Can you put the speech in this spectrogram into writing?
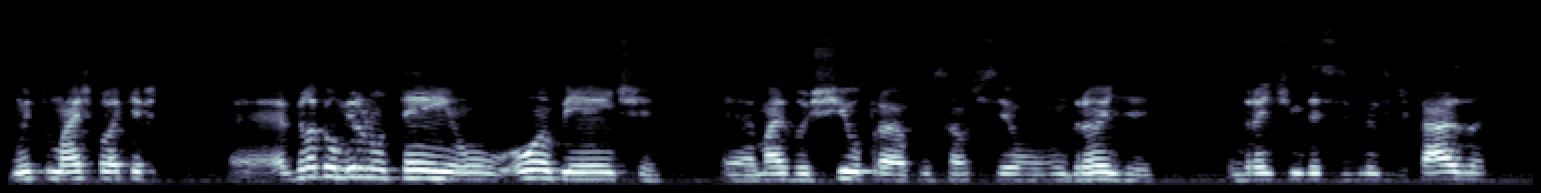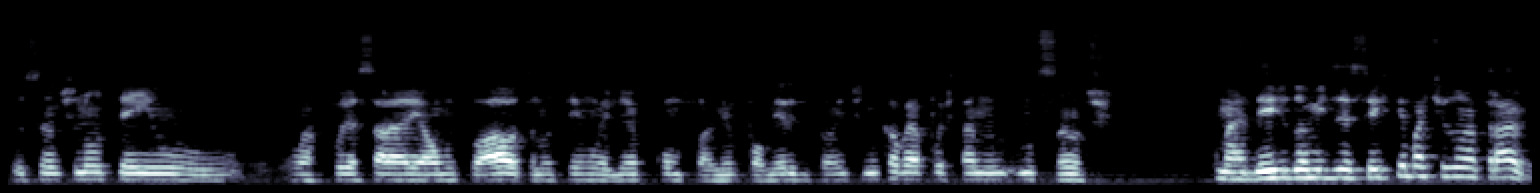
muito mais pela questão. É, Vila Belmiro não tem o, o ambiente é, mais hostil para o Santos ser um, um, grande, um grande time decisivo dentro de casa. O Santos não tem um, uma folha salarial muito alta, não tem um elenco como Flamengo Palmeiras, então a gente nunca vai apostar no, no Santos. Mas desde 2016 tem batido na trave.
